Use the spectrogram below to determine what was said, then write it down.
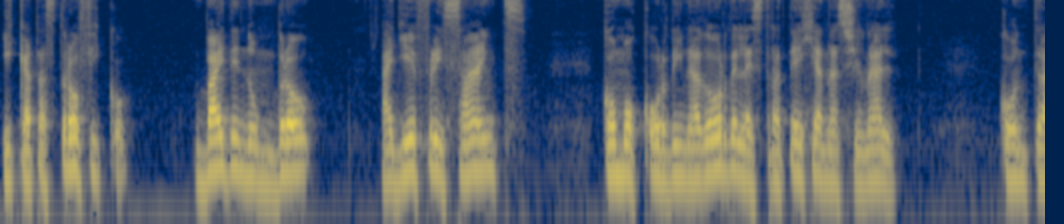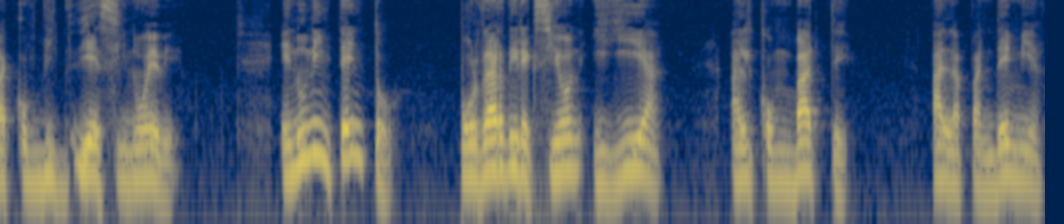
y catastrófico, Biden nombró a Jeffrey Sainz como coordinador de la Estrategia Nacional contra COVID-19 en un intento por dar dirección y guía al combate a la pandemia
